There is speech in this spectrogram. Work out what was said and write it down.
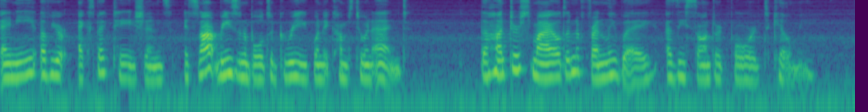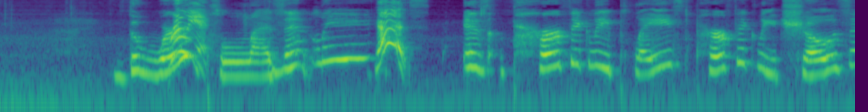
any of your expectations, it's not reasonable to grieve when it comes to an end. The hunter smiled in a friendly way as he sauntered forward to kill me. The word Brilliant! pleasantly Yes! is perfectly placed, perfectly chosen.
